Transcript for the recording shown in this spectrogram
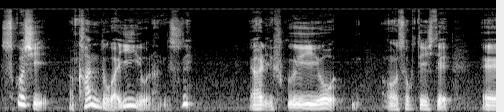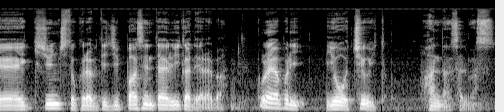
少し感度がいいようなんですね。やはり腹囲を測定して、えー、基準値と比べて10%以下であればこれはやっぱり要注意と判断されます。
